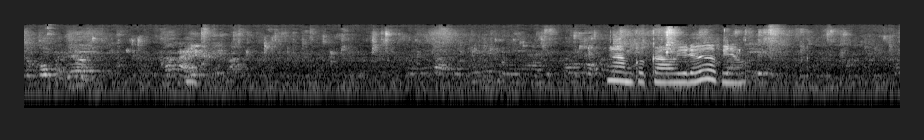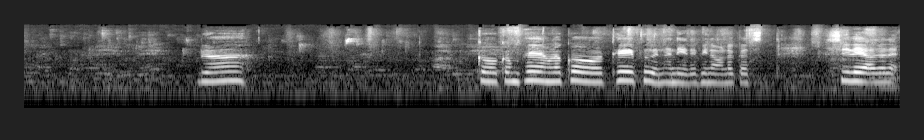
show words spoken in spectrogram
ก็ครบเหมือนเดิมถ้าใครเห็นปะ งาม กว่าเก่าอยู่เด้อพี่น้องเรือก่อกำแพงแล้วก็เทพื้นอันนี้เลยพี่น้องแล้วก็ซีเรียแล้วแหละ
